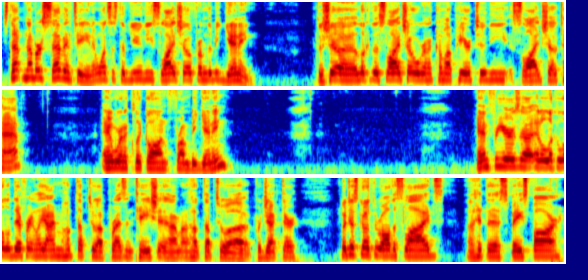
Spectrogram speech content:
Step number 17, it wants us to view the slideshow from the beginning. To show, uh, look at the slideshow, we're going to come up here to the slideshow tab. And we're going to click on from beginning. And for yours, uh, it'll look a little differently. I'm hooked up to a presentation. I'm hooked up to a projector. But just go through all the slides. Uh, hit the space bar.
